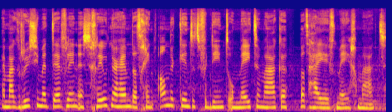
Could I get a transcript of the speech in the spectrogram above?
hij maakt ruzie met Devlin en schreeuwt naar hem dat geen ander kind het verdient om mee te maken wat hij heeft meegemaakt.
